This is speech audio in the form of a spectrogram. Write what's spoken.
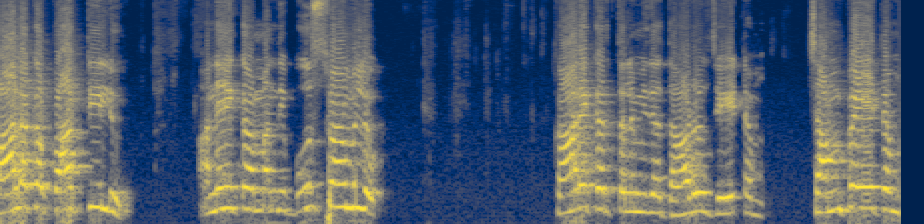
పాలక పార్టీలు అనేక మంది భూస్వాములు కార్యకర్తల మీద దాడులు చేయటం చంపేయటం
